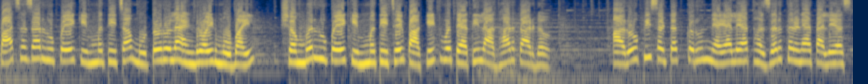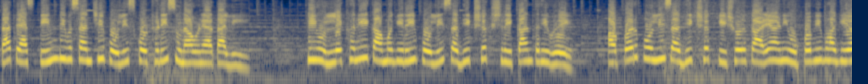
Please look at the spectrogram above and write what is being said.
पाच हजार रुपये किंमतीचा मोटोरोला अँड्रॉइड मोबाईल शंभर रुपये किंमतीचे पाकिट व त्यातील आधार कार्ड. आरोपीस अटक करून न्यायालयात हजर करण्यात आले असता त्यास तीन दिवसांची पोलीस कोठडी सुनावण्यात आली. ही उल्लेखनीय कामगिरी पोलीस अधीक्षक श्रीकांत हिवरे अपर पोलीस अधीक्षक किशोर काळे आणि उपविभागीय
